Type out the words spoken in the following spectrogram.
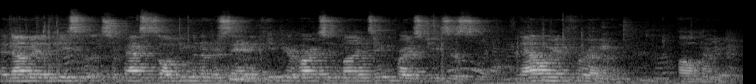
And now may the peace that surpasses all human understanding keep your hearts and minds in Christ Jesus, now and forever. Amen.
